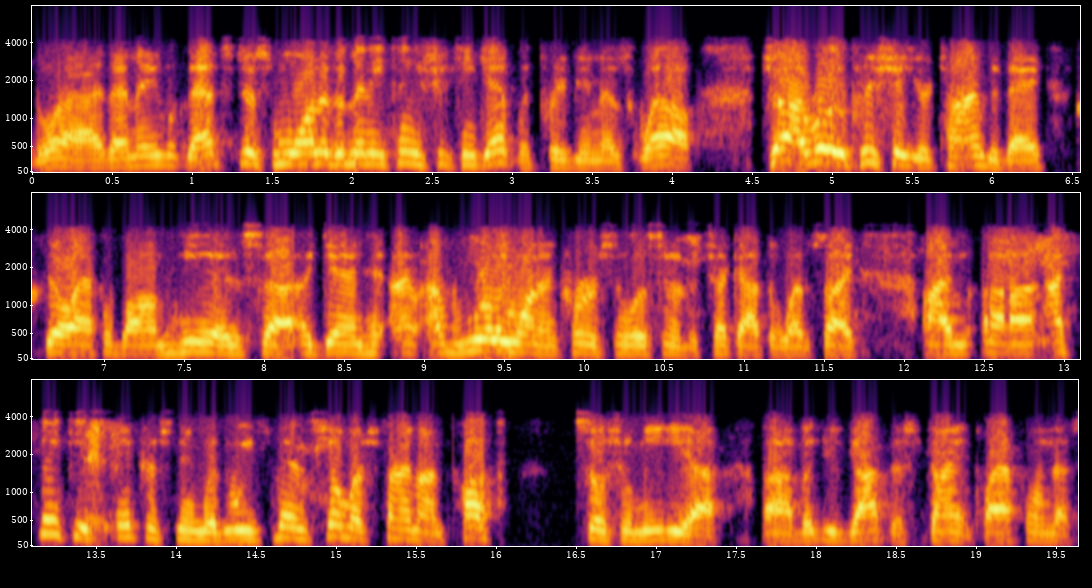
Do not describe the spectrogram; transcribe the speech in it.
Right. I mean, that's just one of the many things you can get with Premium as well. Joe, I really appreciate your time today. Joe Apfelbaum, he is, uh, again, I, I really want to encourage the listener to check out the website. I'm, uh, I think it's interesting with, we spend so much time on Puff social media uh, but you've got this giant platform that's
